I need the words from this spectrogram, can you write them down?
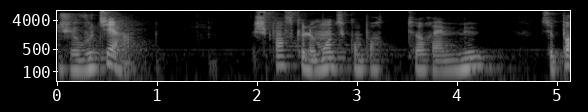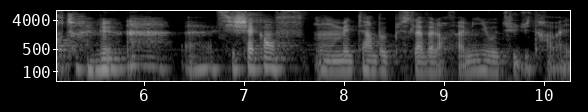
je vais vous le dire, je pense que le monde se mieux, se porterait mieux euh, si chacun on mettait un peu plus la valeur famille au-dessus du travail.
